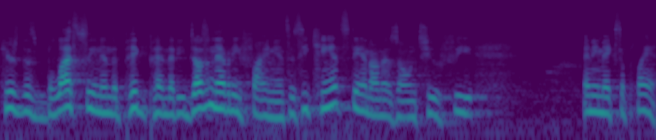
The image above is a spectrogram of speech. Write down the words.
here's this blessing in the pig pen that he doesn't have any finances, he can't stand on his own two feet, and he makes a plan.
